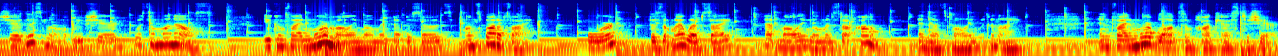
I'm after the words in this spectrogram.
Share this moment we've shared with someone else. You can find more Mollie Moment episodes on Spotify or visit my website at molliemoments.com, and that's Mollie with an I, and find more blogs and podcasts to share.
